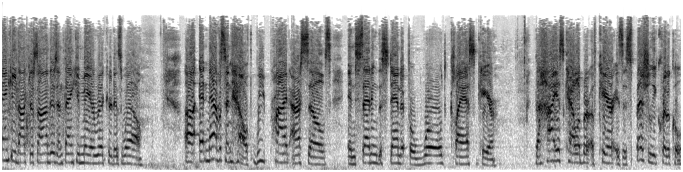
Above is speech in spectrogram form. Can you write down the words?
Thank you, Dr. Saunders, and thank you, Mayor Reichert, as well. Uh, at Navicent Health, we pride ourselves in setting the standard for world-class care. The highest caliber of care is especially critical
